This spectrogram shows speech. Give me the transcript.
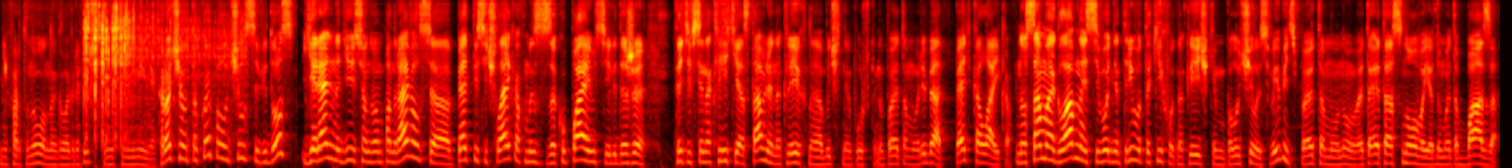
Не фартануло на голографическом, но тем не менее. Короче, вот такой получился видос. Я реально надеюсь, он вам понравился. 5000 лайков, мы закупаемся, или даже вот эти все наклейки оставлю, наклею их на обычные пушки. Ну, поэтому, ребят, 5к лайков. Но самое главное, сегодня три вот таких вот наклеечки мы получилось выбить, поэтому, ну, это, это основа, я думаю, это база.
